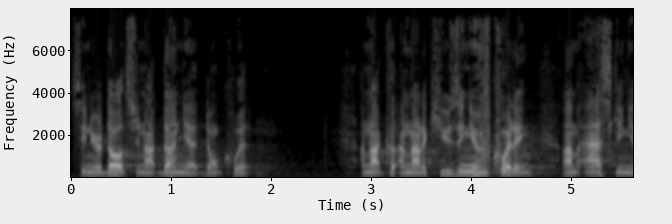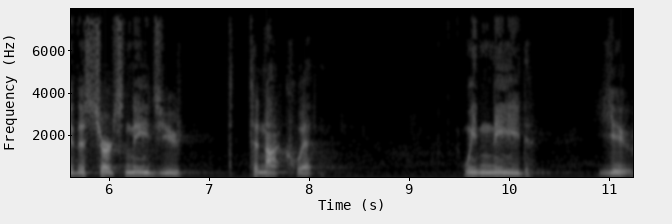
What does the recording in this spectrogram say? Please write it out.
Senior adults, you're not done yet. Don't quit. I'm not, I'm not accusing you of quitting. I'm asking you, this church needs you to not quit. We need you.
